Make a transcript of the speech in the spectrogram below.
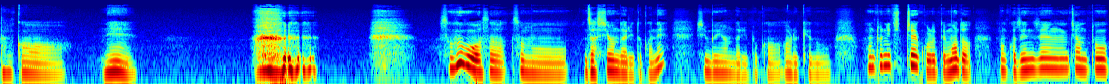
なんかねえ。祖父母はさその雑誌読んだりとかね新聞読んだりとかあるけど本当にちっちゃい頃ってまだなんか全然ちゃんと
